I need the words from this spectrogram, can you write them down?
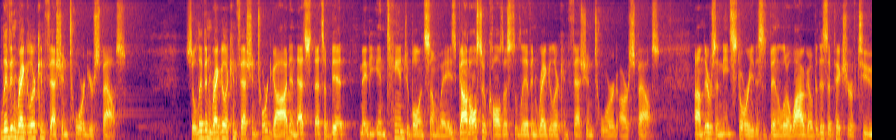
live in regular confession toward your spouse. So, live in regular confession toward God, and that's, that's a bit maybe intangible in some ways, God also calls us to live in regular confession toward our spouse. Um, there was a neat story, this has been a little while ago, but this is a picture of two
